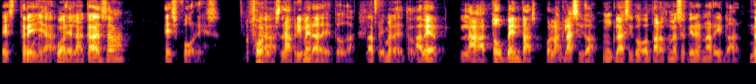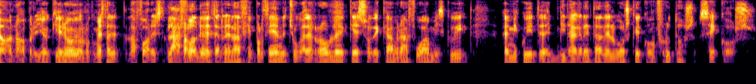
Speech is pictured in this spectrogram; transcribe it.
estrella de la casa es Forest. Forest. La primera de todas. La primera de todas. A ver, la top ventas, pues la clásica. Un clásico para los que no se quieren arriesgar. No, no, pero yo quiero lo que me está. La Forest. La hablando de Forest. ternera 100%, lechuga de roble, queso de cabra, foie, miscuit, eh, micuit, eh, vinagreta del bosque con frutos secos.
